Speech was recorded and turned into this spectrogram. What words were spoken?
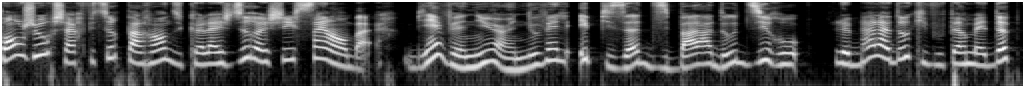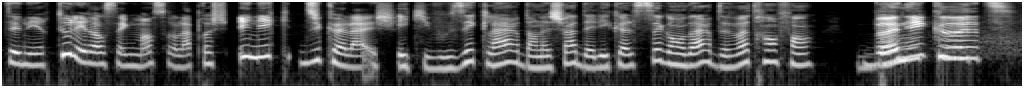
Bonjour, chers futurs parents du Collège du Rocher Saint-Lambert. Bienvenue à un nouvel épisode du Balado d'Iro Le balado qui vous permet d'obtenir tous les renseignements sur l'approche unique du collège. et qui vous éclaire dans le choix de l'école secondaire de votre enfant. Bonne écoute!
